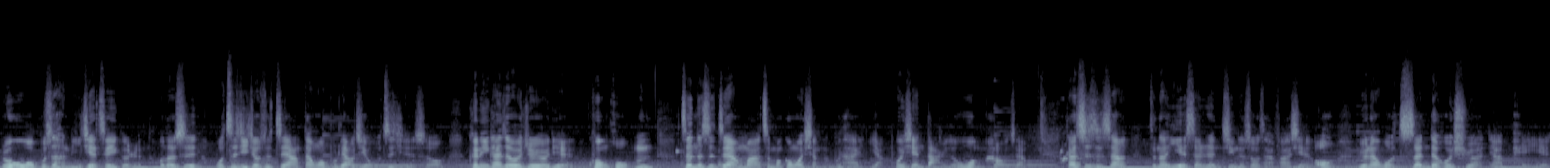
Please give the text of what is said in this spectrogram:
如果我不是很理解这个人，或者是我自己就是这样，但我不了解我自己的时候，可能一开始我会觉得有点困惑。嗯，真的是这样吗？怎么跟我想的不太一样？会先打一个问号这样。但事实上，等到夜深人静的时候，才发现哦，原来我真的会需要人家陪耶。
